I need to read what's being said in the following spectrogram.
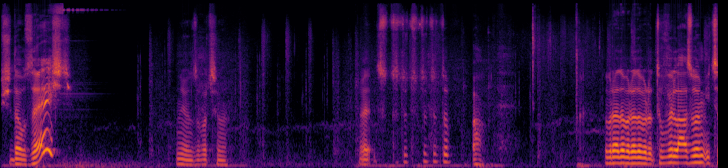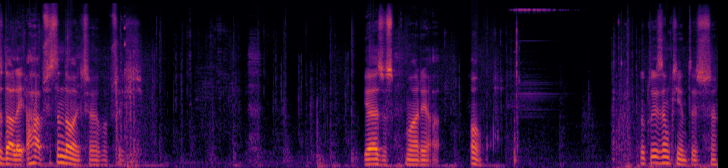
Się dał zejść? Nie wiem, zobaczymy. To, to, to, to, to. Dobra, dobra, dobra, tu wylazłem i co dalej? Aha, przez ten domek trzeba chyba przejść. Jezus Maria. O. No tu jest zamknięte jeszcze.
